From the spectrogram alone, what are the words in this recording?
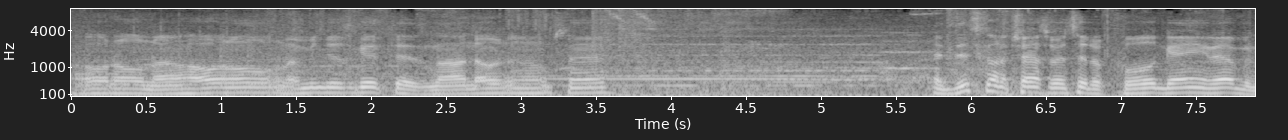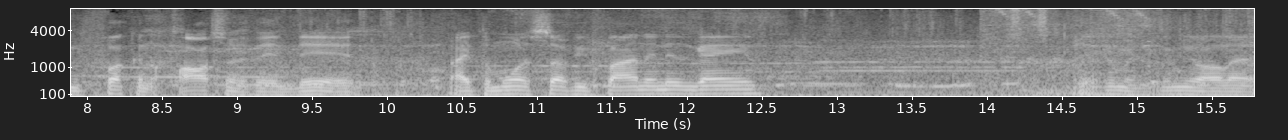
Hold on now, hold on. Let me just get this. Now I know, you know what I'm saying? If this gonna transfer to the full game, that'd been fucking awesome if it did. Like the more stuff you find in this game. Yeah, give me, give me all that.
